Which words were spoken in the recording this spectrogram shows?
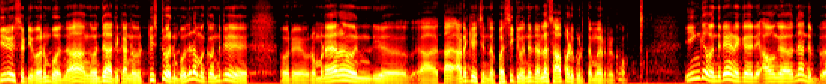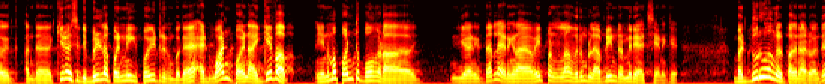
கியூரியாசிட்டி வரும்போது தான் அங்க வந்து அதுக்கான ஒரு ட்விஸ்ட் வரும்போது நமக்கு வந்துட்டு ஒரு ரொம்ப நேரம் அடக்கி வச்சிருந்த பசிக்கு வந்து நல்ல சாப்பாடு கொடுத்த மாதிரி இருக்கும். இங்க வந்துட்டு எனக்கு அவங்க வந்து அந்த அந்த கியூரியாசிட்டி பில்டப் பண்ணி போயிட்டு இருக்கும்போது at one point I give up என்னமோ பண்ணிட்டு போங்கடா எனக்கு தெரில எனக்கு நான் வெயிட் பண்ணலாம் விரும்பல அப்படின்ற மாதிரி ஆச்சு எனக்கு. பட் துருவங்கள் பதினாறு வந்து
